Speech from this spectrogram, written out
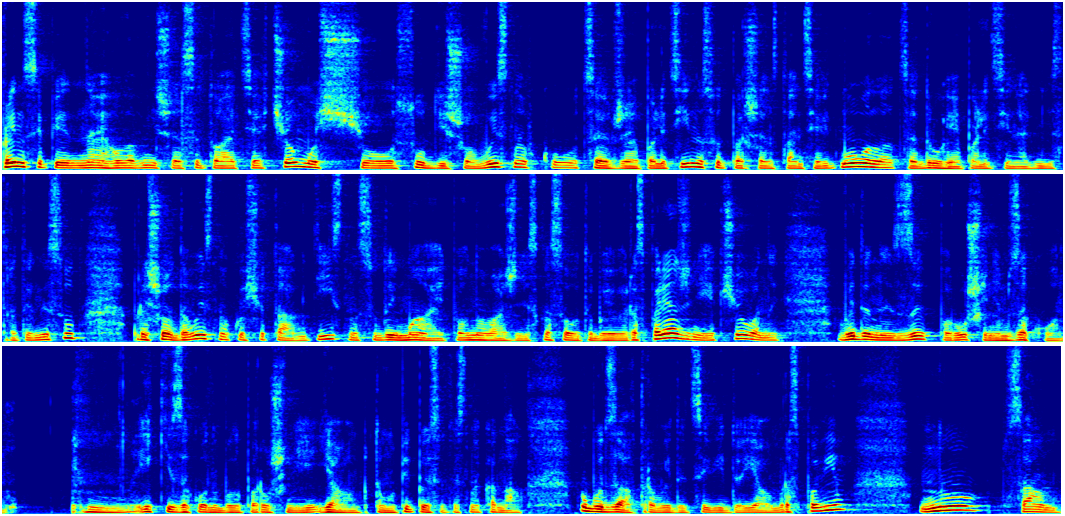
Принципі, найголовніша ситуація в чому, що суд дійшов висновку, це вже апеляційний суд, перша інстанція відмовила, це другий апеляційний адміністративний суд. Прийшов до висновку, що так, дійсно суди мають повноваження скасовувати бойові розпорядження, якщо вони видані з порушенням закону. Які закони були порушені, я вам тому підписуйтесь на канал. Мабуть, завтра вийде це відео, я вам розповім. Ну, сам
